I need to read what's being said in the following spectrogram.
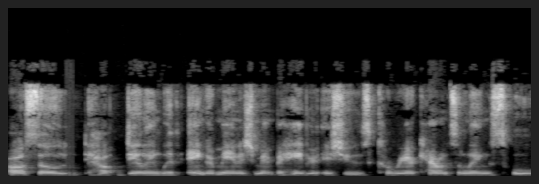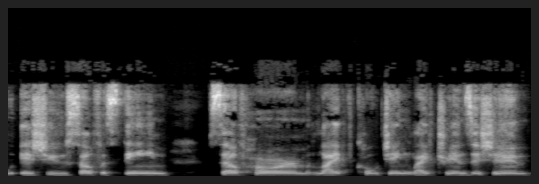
Also, help dealing with anger management, behavior issues, career counseling, school issues, self esteem, self harm, life coaching, life transition,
